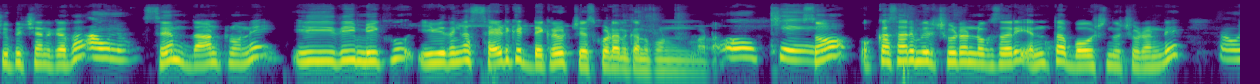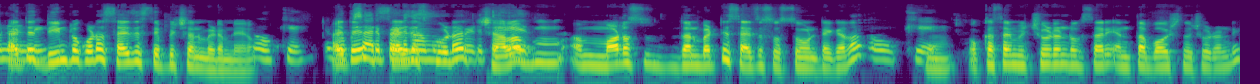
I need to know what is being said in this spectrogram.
చూపించాను కదా? అవును. సేమ్ దాంట్లోనే ఇది మీకు ఈ విధంగా సైడ్కి డెకరేట్ చేసుకోవడానికి అనుకున్నాను అనమాట ఓకే. సో ఒక్కసారి మీరు చూడండి ఒకసారి ఎంత బాగుందో చూడండి. అయితే దీంట్లో కూడా సైజెస్ తెప్పించాను మేడం నేను. ఓకే. అయితే సైజెస్ కూడా చాలా మోడల్స్ దాన్ని బట్టి సైజెస్ వస్తూ ఉంటాయి కదా? ఒక్కసారి మీరు చూడండి ఒకసారి ఎంత బాగుందో చూడండి.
